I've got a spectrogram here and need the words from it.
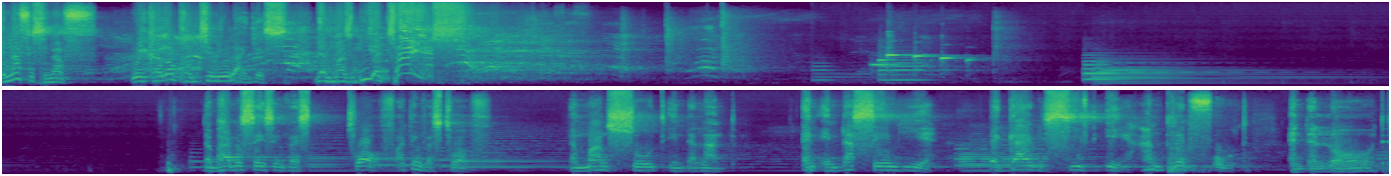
Enough is enough. We cannot continue like this. There must be a change. The Bible says in verse 12, I think verse 12, the man sowed in the land. And in that same year, the guy received a hundredfold, and the Lord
